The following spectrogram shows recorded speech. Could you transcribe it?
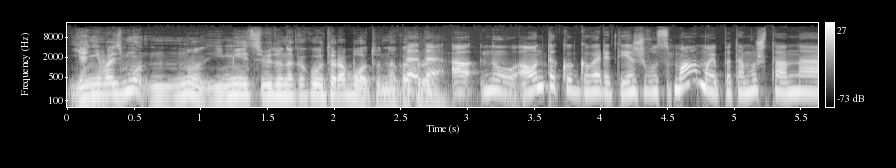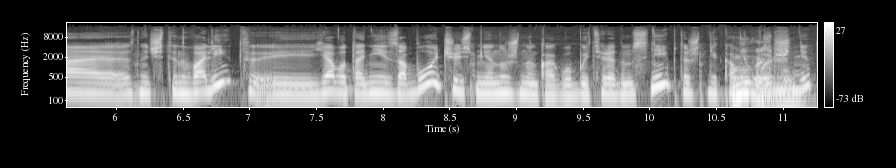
я не возьму, ну, имеется в виду на какую-то работу, на которую... Да, да. А, ну, а он такой говорит, я живу с мамой, потому что она, значит, инвалид, и я вот о ней забочусь, мне нужно как бы быть рядом с ней, потому что никого не больше нет,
